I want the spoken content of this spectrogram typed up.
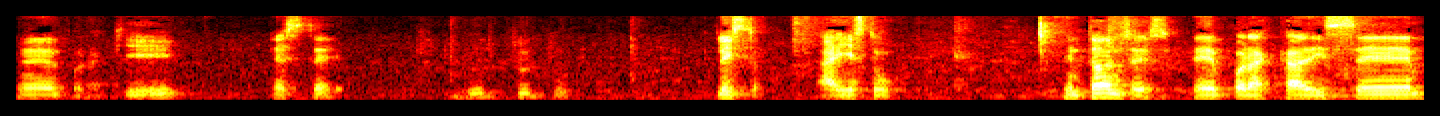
Eh, por aquí, este. Listo, ahí estuvo. Entonces, eh, por acá dice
